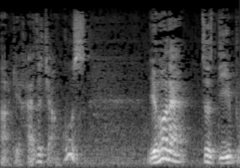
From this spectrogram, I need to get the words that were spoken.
啊，给孩子讲故事。以后呢，这是第一步。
